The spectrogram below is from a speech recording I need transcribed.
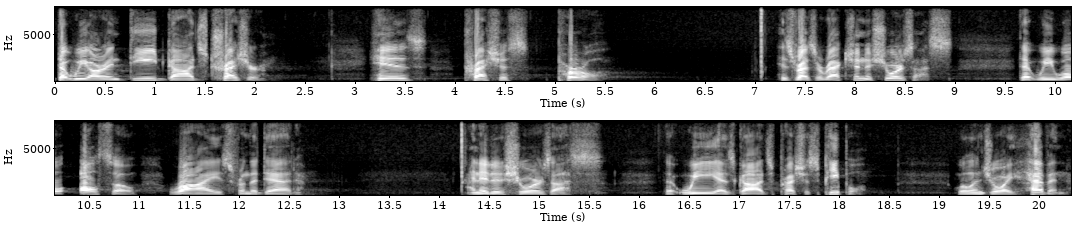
that we are indeed God's treasure, his precious pearl. His resurrection assures us that we will also rise from the dead. And it assures us that we, as God's precious people, will enjoy heaven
